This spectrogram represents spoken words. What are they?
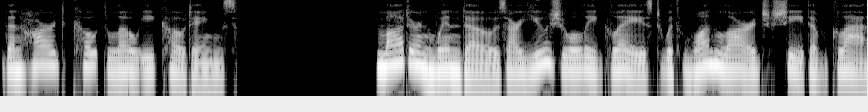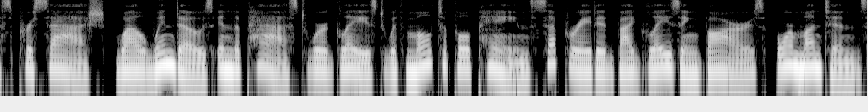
than hard coat low-E coatings. Modern windows are usually glazed with one large sheet of glass per sash, while windows in the past were glazed with multiple panes separated by glazing bars, or muntins,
